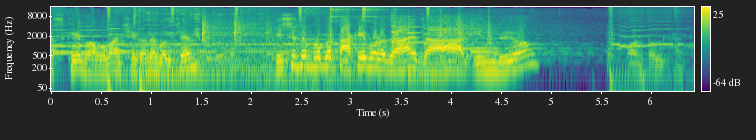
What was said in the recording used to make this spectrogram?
আজকে ভগবান সে কথা বলছেন ইচ্ছিত প্রজ্ঞ তাকেই বলা যায় যার ইন্দ্রিয় কন্ট্রোল থাকে।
